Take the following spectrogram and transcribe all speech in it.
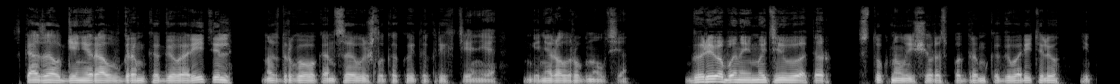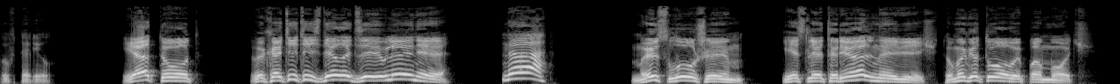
— сказал генерал в громкоговоритель, но с другого конца вышло какое-то кряхтение. Генерал ругнулся. «Гребаный мотиватор!» — стукнул еще раз по громкоговорителю и повторил. «Я тут! Вы хотите сделать заявление?» «Да!» «Мы слушаем. Если это реальная вещь, то мы готовы помочь».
